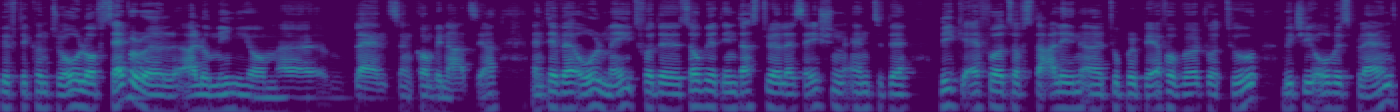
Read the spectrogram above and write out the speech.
with the control of several aluminium uh, plants and combinates. Yeah? And they were all made for the Soviet industrialization and the big efforts of Stalin uh, to prepare for World War II, which he always planned,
